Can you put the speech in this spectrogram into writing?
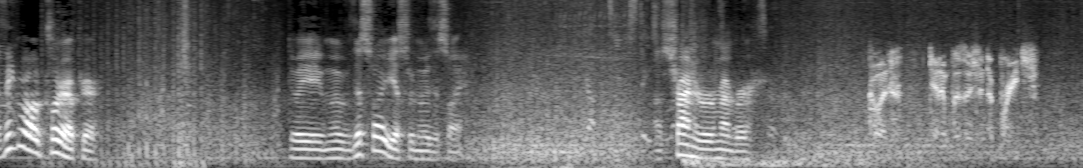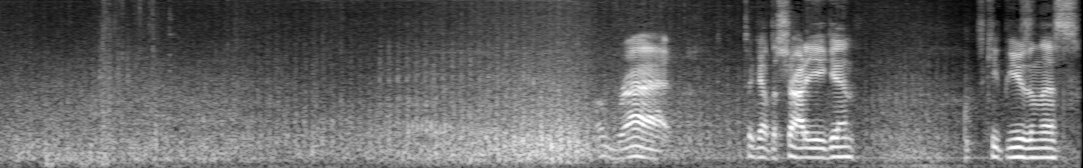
I think we're all clear up here. Do we move this way? Yes, we move this way. I was trying to remember. Good. Get in position to breach. Alright. Take out the shotty again. Let's keep using this.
